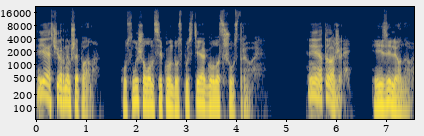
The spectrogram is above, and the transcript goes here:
«Я с черным шипом», — услышал он секунду спустя голос Шустрого. «Я тоже». «И зеленого».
